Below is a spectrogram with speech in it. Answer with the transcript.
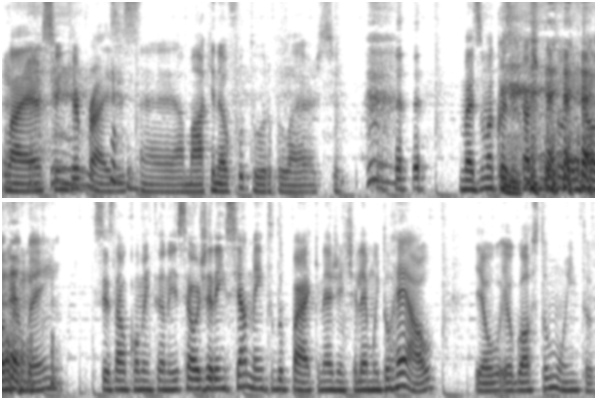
Laércio Enterprises. É, a máquina é o futuro pro Laércio. Mas uma coisa que eu acho muito legal também, vocês estavam comentando isso, é o gerenciamento do parque, né, gente? Ele é muito real. Eu, eu gosto muito.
